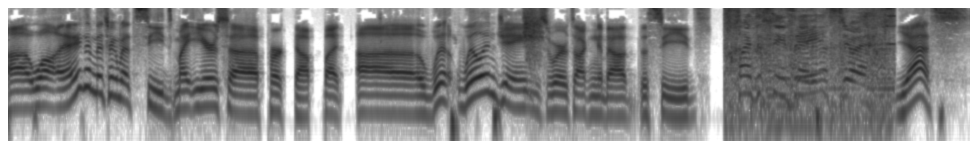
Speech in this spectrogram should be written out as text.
Uh, well, anytime they're talking about seeds, my ears uh, perked up. But uh, Will, Will and James were talking about the seeds. Plant the seeds, baby. Let's do it. Yes.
